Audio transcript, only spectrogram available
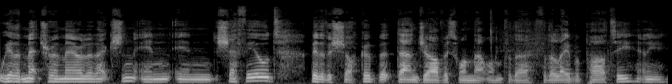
we had a Metro mayoral election in, in Sheffield. Bit of a shocker, but Dan Jarvis won that one for the for the Labour Party. Any?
